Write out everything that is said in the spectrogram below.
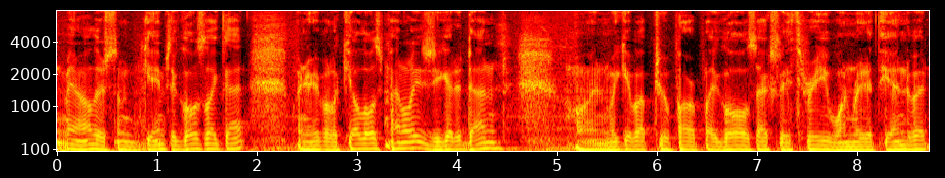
you know, there's some games that goes like that. When you're able to kill those penalties, you get it done. When we give up two power play goals, actually three, one right at the end of it.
